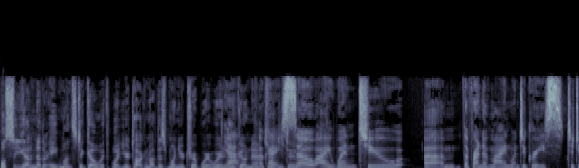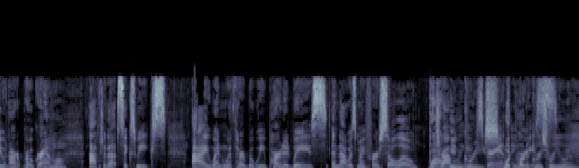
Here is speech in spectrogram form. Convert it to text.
Well, so you got another eight months to go with what you're talking about. This one year trip. Where where did you go next? Okay, what did you do? so I went to um, the friend of mine went to Greece to do an art program. Uh-huh. After that six weeks, I went with her, but we parted ways, and that was my first solo wow, traveling in Greece. experience. What part of Greece were you in?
